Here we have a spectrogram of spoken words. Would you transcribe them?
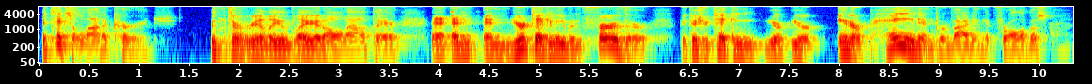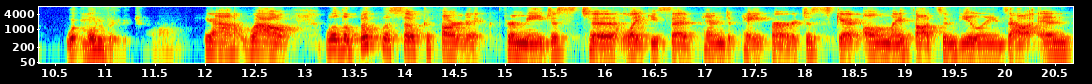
It takes a lot of courage to really lay it all out there, and and, and you're taking even further because you're taking your your inner pain and providing it for all of us. What motivated you? Yeah, wow. Well, the book was so cathartic for me just to, like you said, pen to paper, just get all my thoughts and feelings out. And,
